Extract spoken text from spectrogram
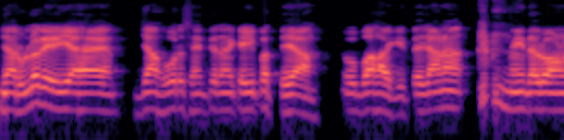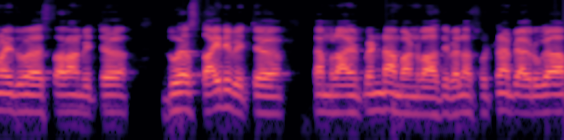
ਜਾਂ ਰੂਰਲ ਏਰੀਆ ਹੈ, ਜਾਂ ਹੋਰ 37 ਦੇ ਕਈ ਭੱਤੇ ਆ, ਉਹ ਬਾਹਰ ਕੀਤੇ ਜਾਣ। ਨਹੀਂ ਤਾਂ ਆਉਣ ਵਾਲੇ 2017 ਵਿੱਚ 2027 ਦੇ ਵਿੱਚ ਤਾਂ ਮੁਲਾਜ਼ਮ ਪਿੰਡਾਂ ਬਣਨ ਵਾਸਤੇ ਪਹਿਲਾਂ ਸੋਚਣਾ ਪਿਆ ਕਰੂਗਾ,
